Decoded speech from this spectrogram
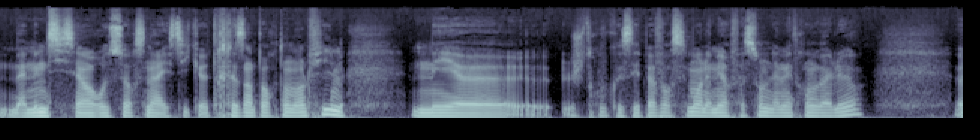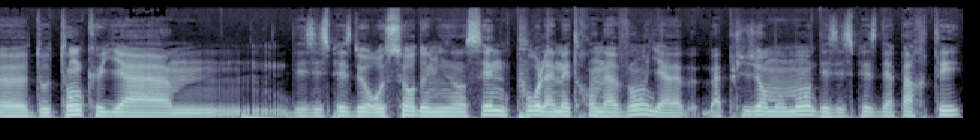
bah, même si c'est un ressort scénaristique très important dans le film mais euh, je trouve que c'est pas forcément la meilleure façon de la mettre en valeur. D'autant qu'il y a hum, des espèces de ressorts de mise en scène pour la mettre en avant. Il y a à plusieurs moments des espèces d'apartés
